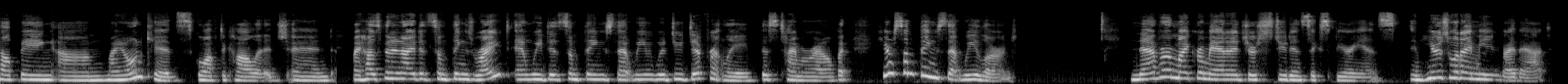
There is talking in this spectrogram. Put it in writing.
helping um, my own kids go off to college. And my husband and I did some things right, and we did some things that we would do differently this time around. But here's some things that we learned. Never micromanage your students' experience. And here's what I mean by that.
